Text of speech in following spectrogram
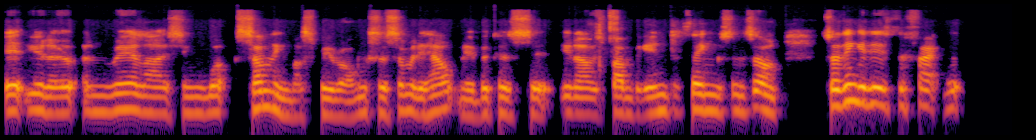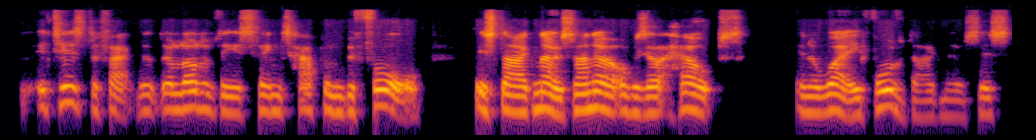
it, you know, and realizing what something must be wrong. So somebody helped me because, it, you know, I was bumping into things and so on. So I think it is the fact that it is the fact that a lot of these things happen before it's diagnosed. And I know obviously that helps in a way for the diagnosis,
